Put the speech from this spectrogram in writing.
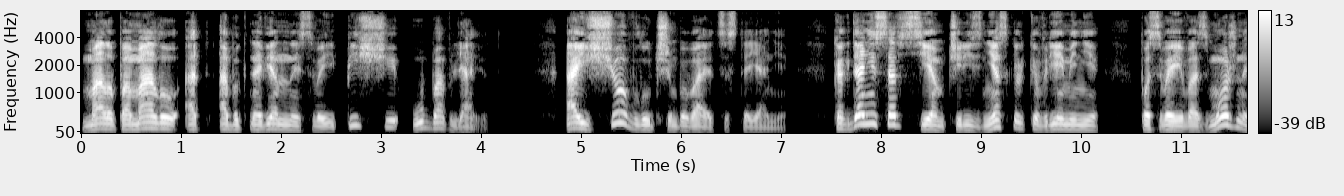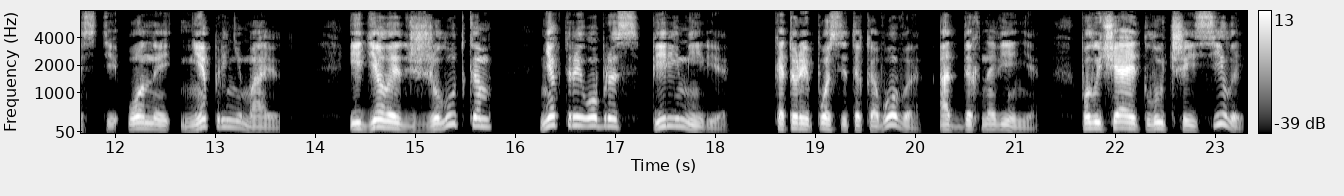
мало-помалу от обыкновенной своей пищи убавляют. А еще в лучшем бывает состояние, когда не совсем через несколько времени по своей возможности он и не принимают и делает с желудком некоторый образ перемирия, который после такового отдохновения получает лучшие силы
